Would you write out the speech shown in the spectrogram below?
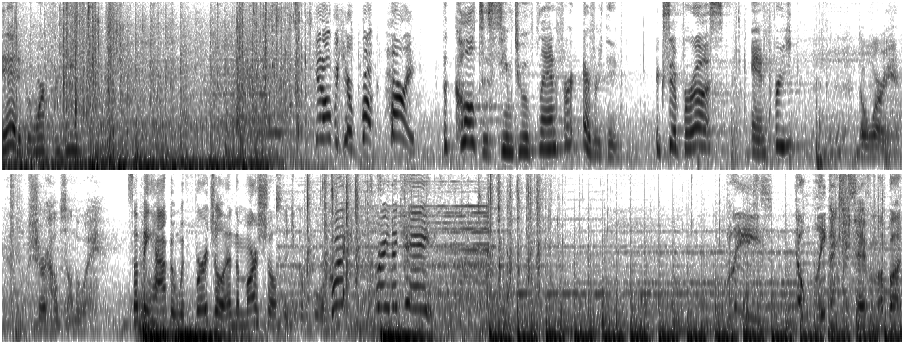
dead if it weren't for you. Get over here, Brooke! Hurry! The cultists seem to have planned for everything. Except for us. And for you. Don't worry. I'm sure help's on the way. Something happened with Virgil and the marshal. Hostage before. Quick! Bring the key! Please, don't leave. Thanks for saving my butt.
